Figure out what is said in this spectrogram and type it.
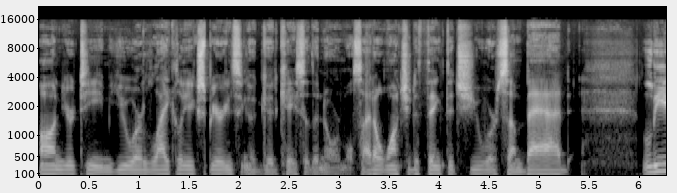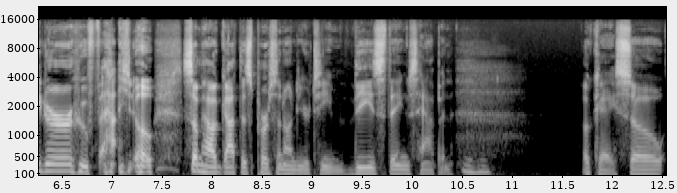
on your team, you are likely experiencing a good case of the normals. I don't want you to think that you are some bad leader who you know somehow got this person onto your team. These things happen. Okay, so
